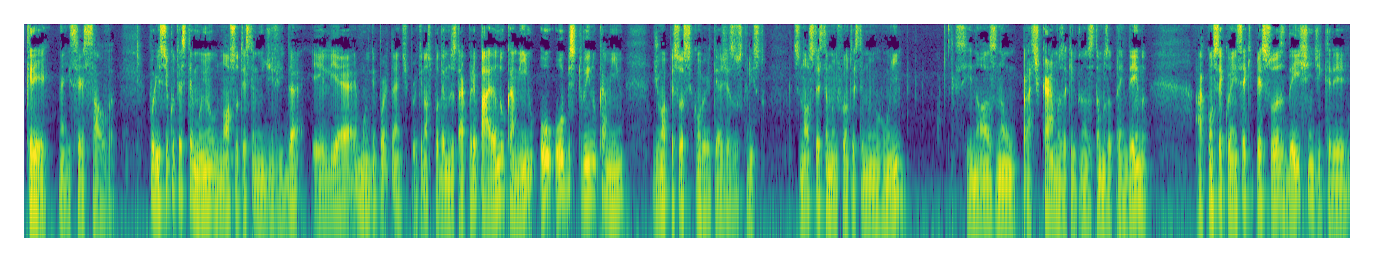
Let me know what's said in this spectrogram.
crer né, e ser salva. Por isso que o testemunho, o nosso testemunho de vida, ele é muito importante, porque nós podemos estar preparando o caminho ou obstruindo o caminho de uma pessoa se converter a Jesus Cristo. Se o nosso testemunho for um testemunho ruim, se nós não praticarmos aquilo que nós estamos aprendendo, a consequência é que pessoas deixem de crer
